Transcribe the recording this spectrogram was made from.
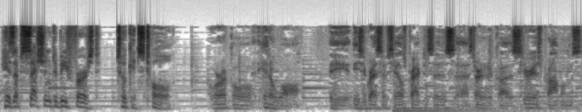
His obsession to be first took its toll. Oracle hit a wall. The, these aggressive sales practices uh, started to cause serious problems.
